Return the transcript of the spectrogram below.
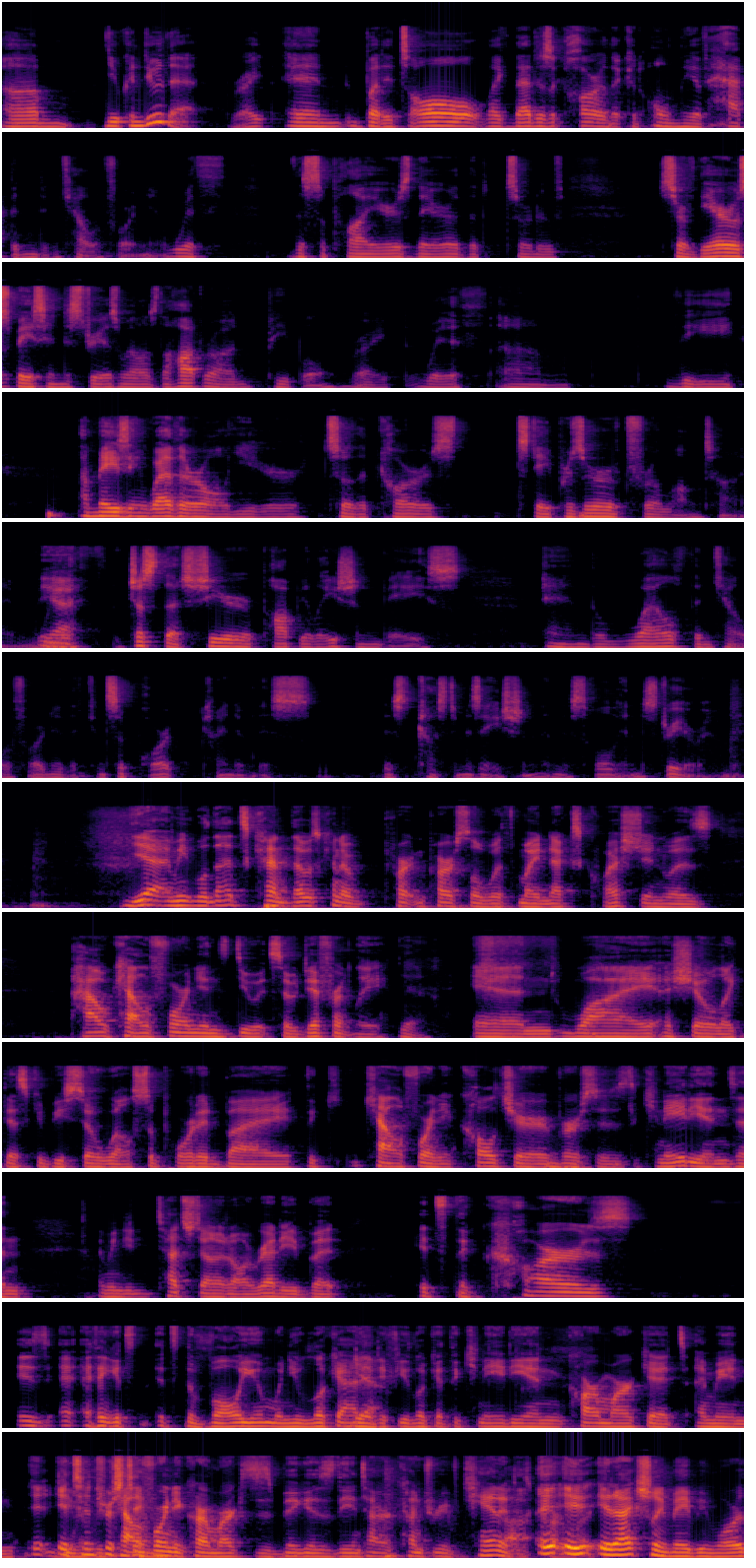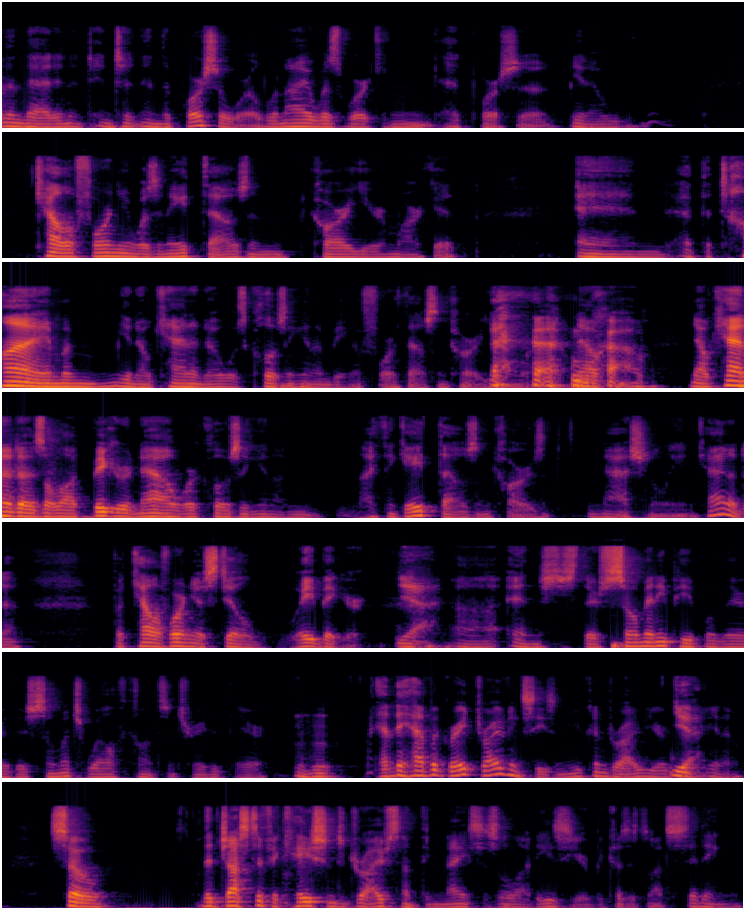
um, you can do that. Right. And, but it's all like that is a car that could only have happened in California with the suppliers there that sort of serve the aerospace industry as well as the hot rod people, right? With um, the amazing weather all year so that cars stay preserved for a long time. Yeah. With just the sheer population base and the wealth in California that can support kind of this this customization and this whole industry around it. Right? Yeah, I mean, well, that's kind of that was kind of part and parcel with my next question was how Californians do it so differently. Yeah. And why a show like this could be so well supported by the California culture Mhm. versus the Canadians. And I mean, you touched on it already, but it's the cars. Is I think it's it's the volume when you look at Yeah. it. If you look at the Canadian car market, I mean, It- it's know, interesting. California car market is as big as the entire country of Canada. Uh, it, it, actually may be more than that in, in, in the Porsche world. When I was working at Porsche, you know, California was an 8,000 car year market. And at the time, um, you know, Canada was closing in on being a 4,000 car a year market. Now, wow. now Canada is a lot bigger now. We're closing in on, I think, 8,000 cars nationally in Canada. But California is still way bigger. Yeah. Uh, and it's just, there's so many people there. There's so much wealth concentrated there Mhm. and they have a great driving season. You can drive your, Yeah. you know. So the justification to drive something nice is a lot easier because it's not sitting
